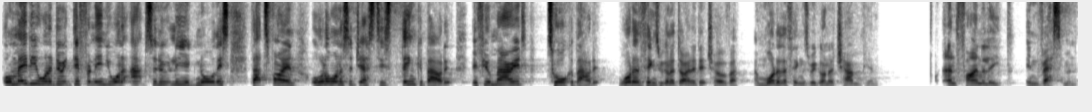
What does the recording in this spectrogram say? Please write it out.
Or maybe you want to do it differently and you want to absolutely ignore this. That's fine. All I want to suggest is think about it. If you're married, talk about it. What are the things we're going to die in a ditch over? And what are the things we're going to champion? And finally, investment.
